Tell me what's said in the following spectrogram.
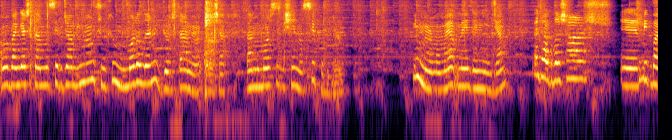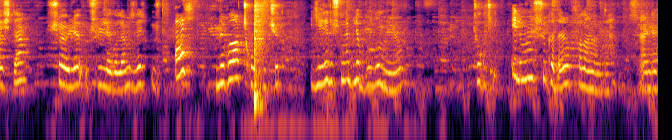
Ama ben gerçekten nasıl yapacağımı bilmiyorum. Çünkü numaralarını göstermiyor arkadaşlar. Ben numarasız bir şey nasıl yapabilirim? Bilmiyorum ama yapmayı deneyeceğim. Evet arkadaşlar e, ilk başta şöyle üçlü legolarımız ve üç... Ay legolar çok küçük. Yere düştüğünde bile bulunmuyor. Çok küçük. Elimin şu kadar falan öldü. Yani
